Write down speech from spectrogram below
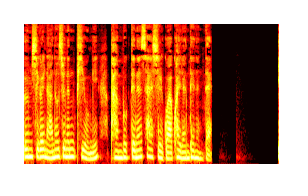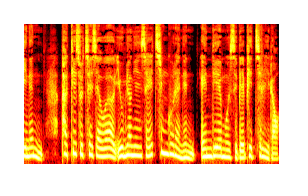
음식을 나눠주는 비용이 반복되는 사실과 관련되는데 이는 파티 주최자와 유명 인사의 친구라는 앤디의 모습에 빛을 잃어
